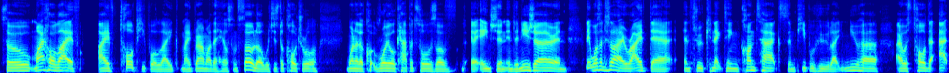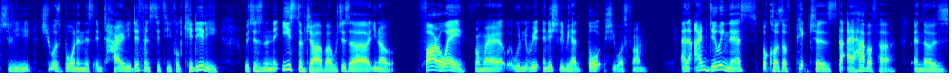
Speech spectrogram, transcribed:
So my whole life, I've told people like my grandmother hails from Solo, which is the cultural one of the royal capitals of uh, ancient Indonesia. And it wasn't until I arrived there and through connecting contacts and people who like knew her, I was told that actually she was born in this entirely different city called Kediri, which is in the east of Java, which is uh, you know, far away from where initially we had thought she was from. And I'm doing this because of pictures that I have of her in those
